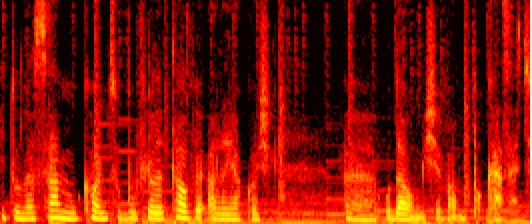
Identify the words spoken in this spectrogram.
I tu na samym końcu był fioletowy, ale jakoś e, udało mi się Wam pokazać.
